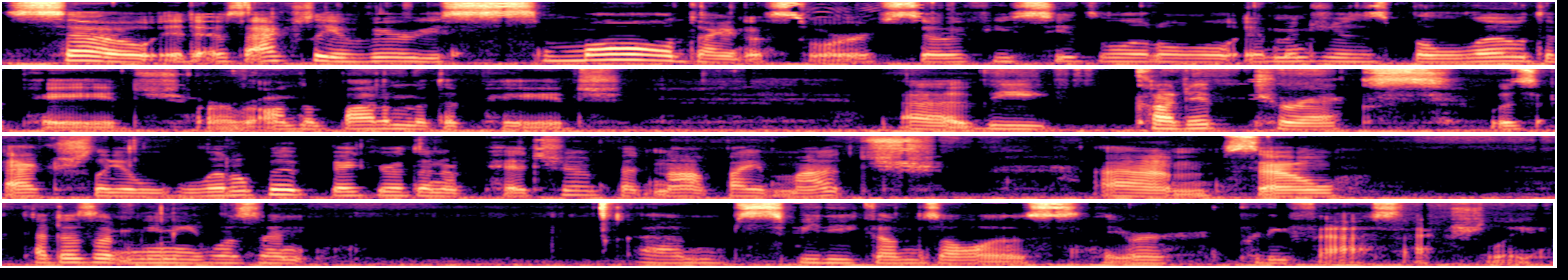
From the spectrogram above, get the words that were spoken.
So it is actually a very small dinosaur. So if you see the little images below the page or on the bottom of the page, uh, the Caudipteryx was actually a little bit bigger than a pigeon, but not by much. Um, so that doesn't mean he wasn't um, Speedy Gonzales. They were pretty fast, actually.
